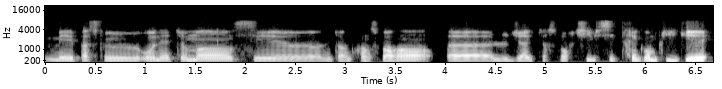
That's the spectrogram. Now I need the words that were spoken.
Mais parce que honnêtement, c'est euh, en étant transparent, euh, le directeur sportif c'est très compliqué.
